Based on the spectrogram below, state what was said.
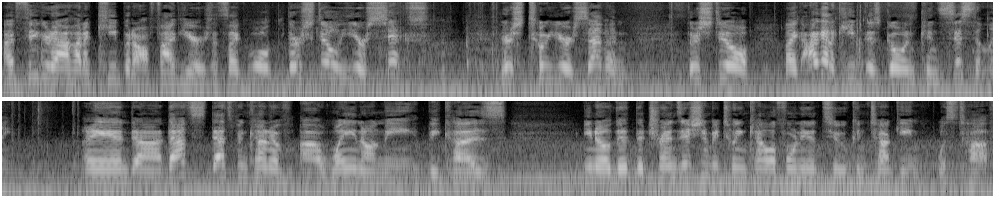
I've figured out how to keep it off five years. It's like, well, there's still year six. There's still year seven. There's still like I got to keep this going consistently, and uh, that's that's been kind of uh, weighing on me because you know the the transition between California to Kentucky was tough,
